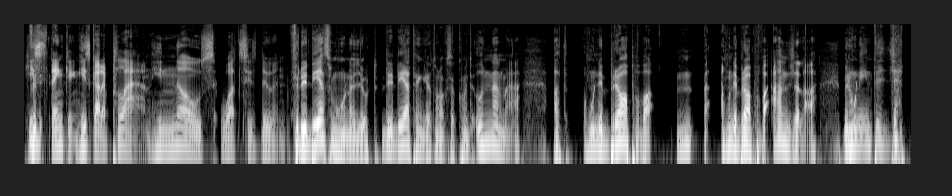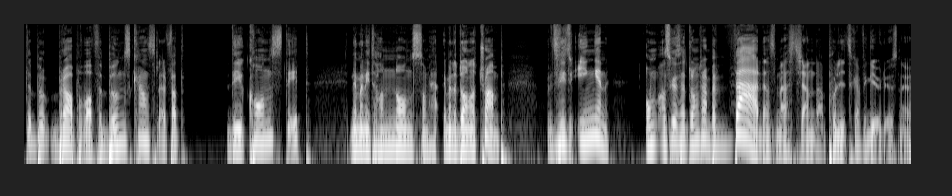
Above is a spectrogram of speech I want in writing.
He's thinking. He's got a plan. He knows what he's doing. För det är det som hon har gjort, det är det jag tänker att hon också har kommit undan med. Att hon är bra på mm, hon är bra på att vara Angela, men hon är inte jättebra på att vara förbundskansler. För att det är ju konstigt när man inte har någon som Jag menar Donald Trump, det finns ju ingen... Om man skulle säga att Donald Trump är världens mest kända politiska figur just nu,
